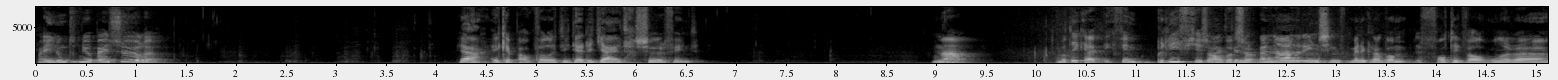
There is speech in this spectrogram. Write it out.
Maar je noemt het nu opeens zeuren. Ja, ik heb ook wel het idee dat jij het gezeur vindt. Nou, wat ik heb, ik vind briefjes ik altijd vind zo... het bij nader inzien ben ik er ook wel, valt dit wel onder... eh,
